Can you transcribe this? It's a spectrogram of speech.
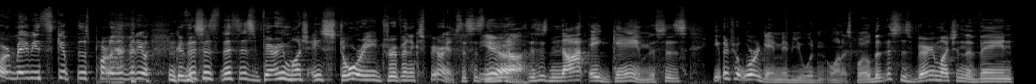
or maybe skip this part of the video because this is this is very much a story-driven experience. This is yeah. not this is not a game. This is even if it were a game, maybe you wouldn't want to spoil, but this is very much in the vein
